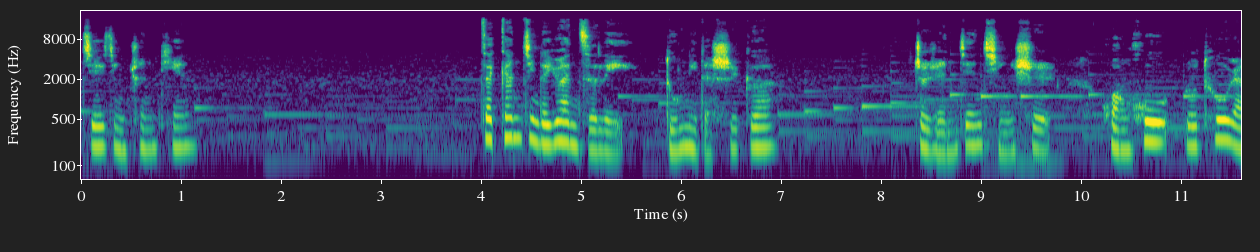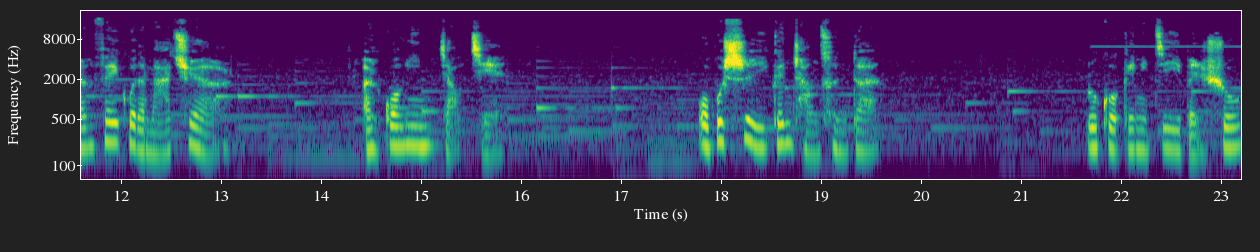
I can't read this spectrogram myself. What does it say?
接近春天。在干净的院子里读你的诗歌，这人间情事，恍惚如突然飞过的麻雀儿，而光阴皎洁。我不适宜根长寸断。如果给你寄一本书。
